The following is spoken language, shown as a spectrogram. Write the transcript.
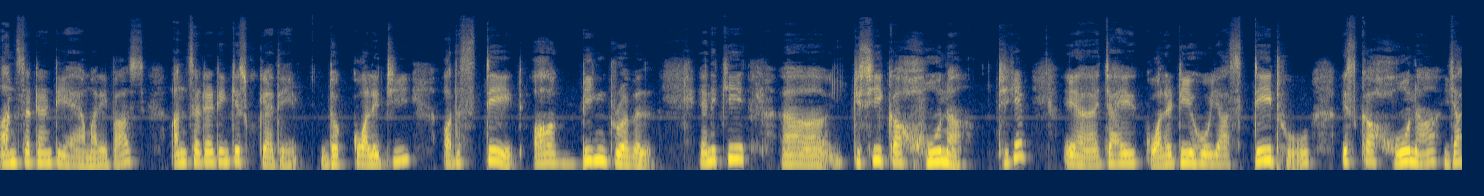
अनसर्टेनिटी है हमारे पास। अनसर्टेनिटी किसको कहते हैं? द क्वालिटी और the state of being probable यानी कि किसी का होना ठीक है? चाहे क्वालिटी हो या स्टेट हो, इसका होना या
